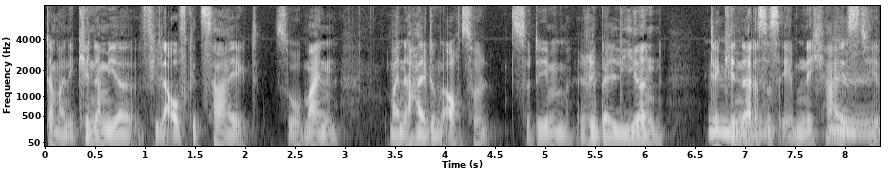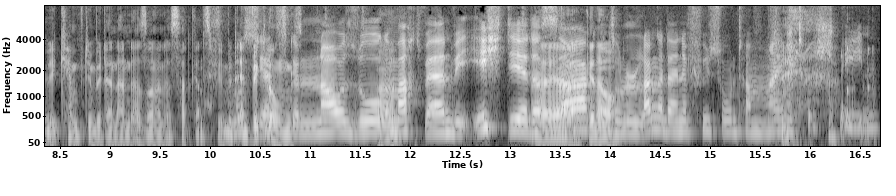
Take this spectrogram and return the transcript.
Da meine Kinder mir viel aufgezeigt. So mein, meine Haltung auch zu zu dem Rebellieren der Kinder, dass das eben nicht heißt, hier, wir kämpfen miteinander, sondern das hat ganz das viel mit Entwicklung. Jetzt genau so ja. gemacht werden, wie ich dir das ja, ja, sage. Genau. Und solange deine Füße unter meinem Tisch stehen,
